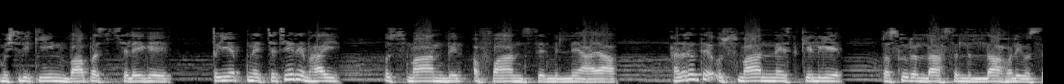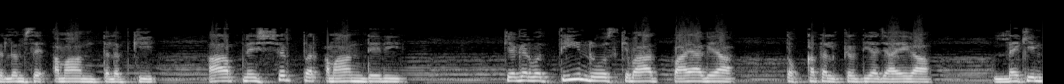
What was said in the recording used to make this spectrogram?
مشرقین واپس چلے گئے تو یہ اپنے چچیرے بھائی عثمان بن عفان سے ملنے آیا۔ حضرت عثمان نے اس کے لیے رسول اللہ صلی اللہ علیہ وسلم سے امان طلب کی۔ آپ نے شرط پر امان دے دی۔ کہ اگر وہ تین روز کے بعد پایا گیا تو قتل کر دیا جائے گا۔ لیکن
